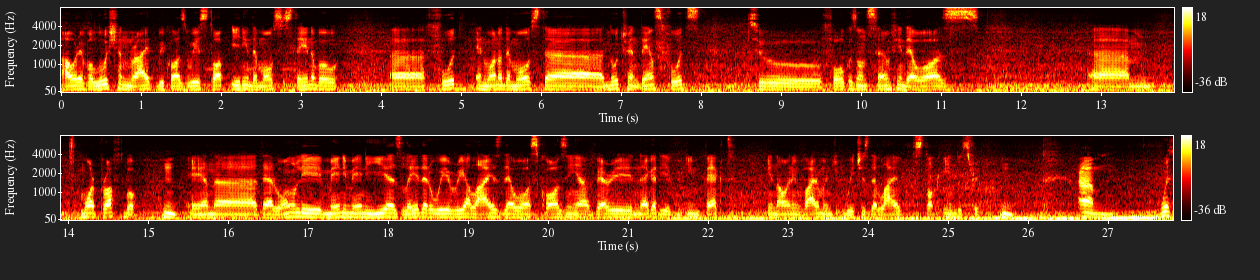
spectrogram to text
our evolution right? Because we stopped eating the most sustainable uh, food and one of the most uh, nutrient dense foods to focus on something that was um, more profitable. And uh, that only many many years later we realized that was causing a very negative impact in our environment which is the livestock industry. Um, with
